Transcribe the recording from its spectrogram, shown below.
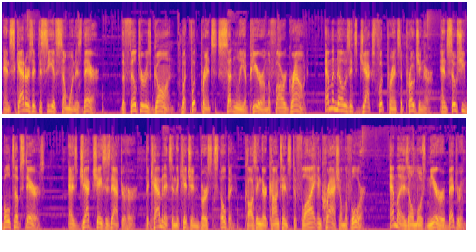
and scatters it to see if someone is there. The filter is gone, but footprints suddenly appear on the far ground. Emma knows it's Jack's footprints approaching her, and so she bolts upstairs. As Jack chases after her, the cabinets in the kitchen bursts open, causing their contents to fly and crash on the floor. Emma is almost near her bedroom,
